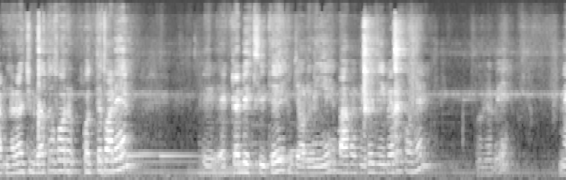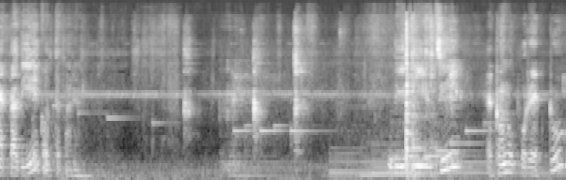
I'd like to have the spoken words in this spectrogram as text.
আপনারা চুলাতে কর- করতে পারেন। একটা ডেক্সিতে জল নিয়ে বাবা পিঠে যেভাবে করেন, ওইভাবে ন্যাকটা দিয়ে করতে পারেন। দিয়ে দিয়েছি, এখন উপরে একটু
